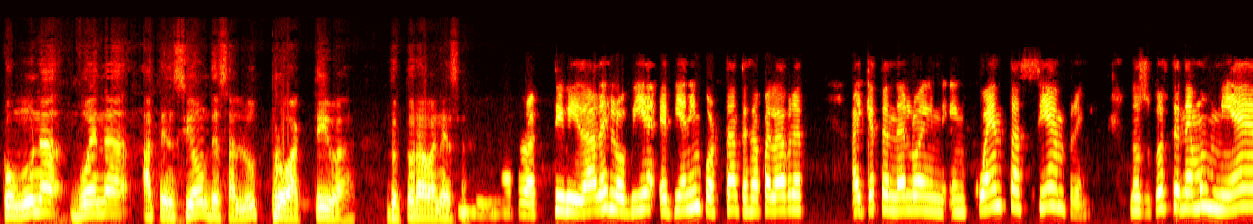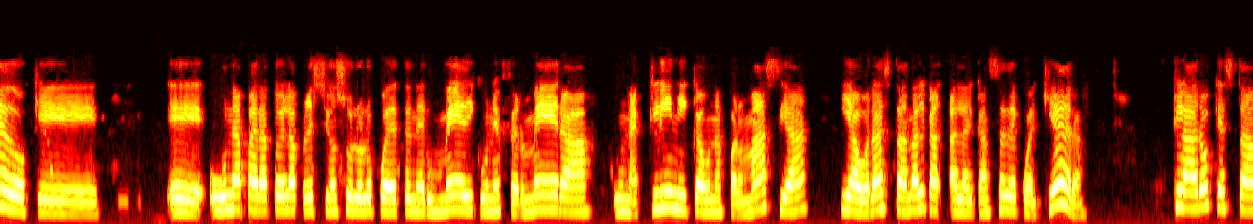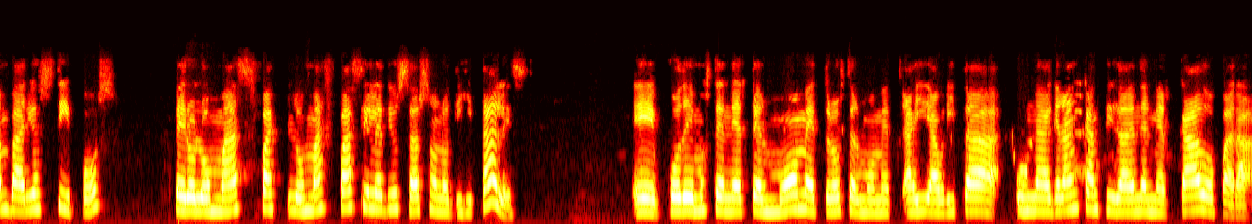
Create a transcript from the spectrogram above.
con una buena atención de salud proactiva, doctora Vanessa. La proactividad es, lo bien, es bien importante, esa palabra hay que tenerlo en, en cuenta siempre. Nosotros tenemos miedo que eh, un aparato de la presión solo lo puede tener un médico, una enfermera, una clínica, una farmacia, y ahora están al, alcance de cualquiera. Claro que están varios tipos, pero los más, más fáciles de usar son los digitales. Eh, podemos tener termómetros, termómetros, hay ahorita una gran cantidad en el mercado para,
